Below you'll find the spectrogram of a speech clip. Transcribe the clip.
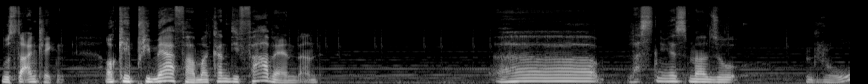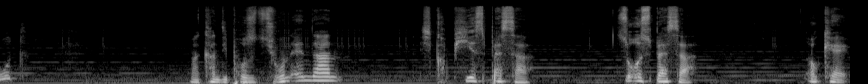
Musste anklicken. Okay, Primärfarbe. Man kann die Farbe ändern. Äh, lassen wir es mal so rot. Man kann die Position ändern. Ich hier ist besser. So ist besser. Okay.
